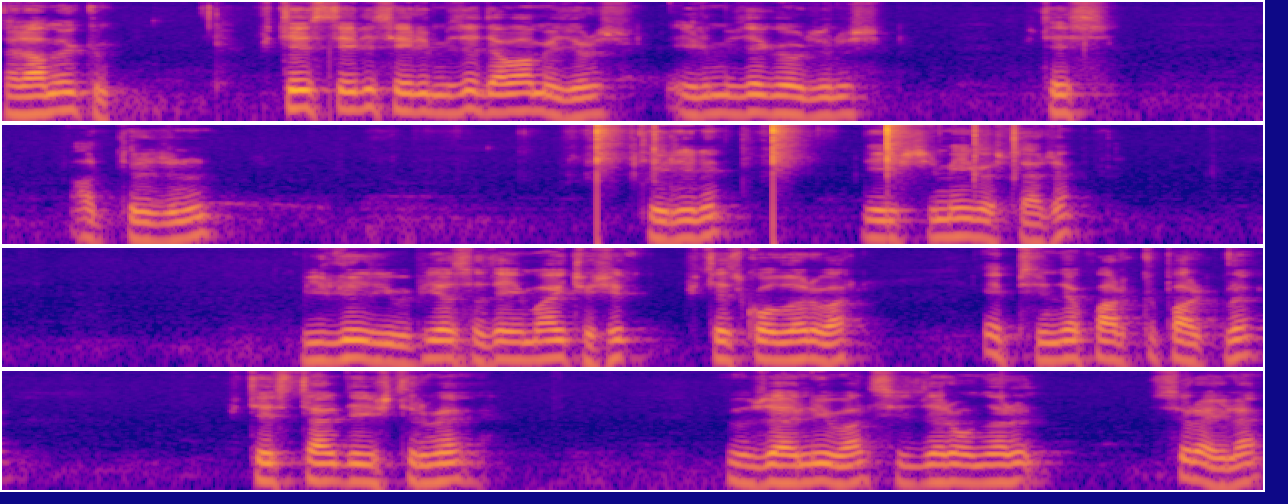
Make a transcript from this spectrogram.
Selamünaleyküm. Vites teli serimize devam ediyoruz. Elimizde gördüğünüz vites attırıcının telini değiştirmeyi göstereceğim. Bildiğiniz gibi piyasada emayi çeşit vites kolları var. Hepsinde farklı farklı vites tel değiştirme özelliği var. Sizlere onları sırayla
